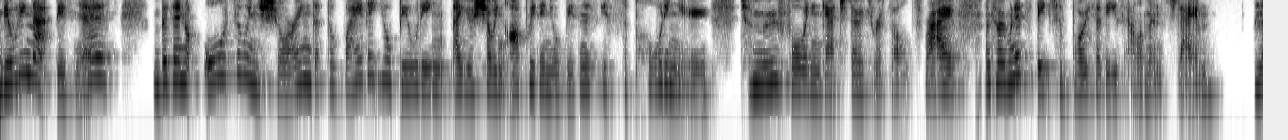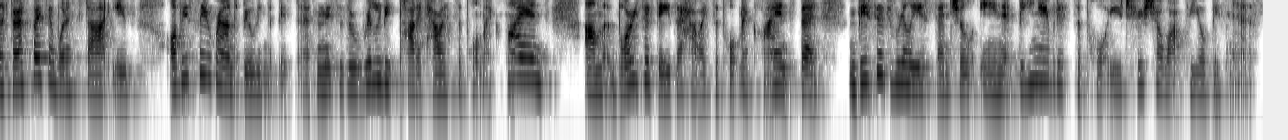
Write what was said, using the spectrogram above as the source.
building that business, but then also ensuring that the way that you're building, uh, you're showing up within your business is supporting you to move forward and get to those results, right? And so I want to speak to both of these elements today. And the first place I want to start is obviously around building a business. And this is a really big part of how I support my clients. Um, both of these are how I support my clients, but this is really essential in being able to support you to show up for your business.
